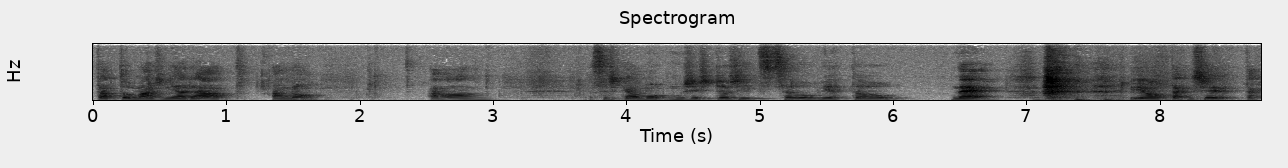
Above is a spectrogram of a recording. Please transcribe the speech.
tato máš mě rád, ano. A se říká, můžeš to říct celou větou? Ne. jo, takže tak,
